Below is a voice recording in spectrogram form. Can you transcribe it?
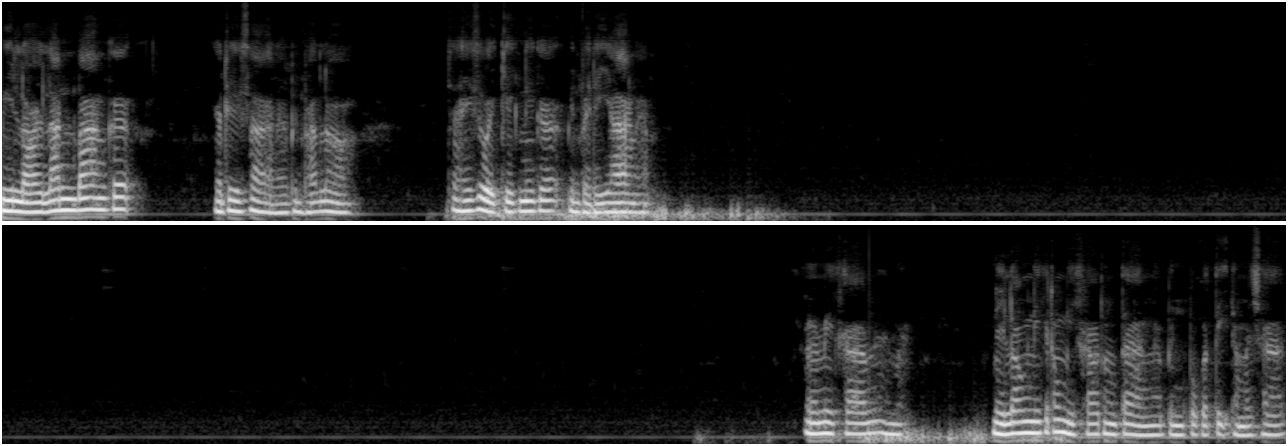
มีรอยลั่นบ้างก็อย่าถือสานะเป็นพระรอ จะให้สวยกิกนี่ก็เป็นไปได้ยากนะครับ มีคราบนไหมในร่องนี้ก็ต้องมีคราบต่างๆนะเป็นปกติธรรมชาติ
